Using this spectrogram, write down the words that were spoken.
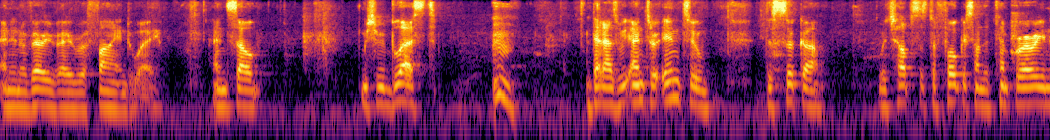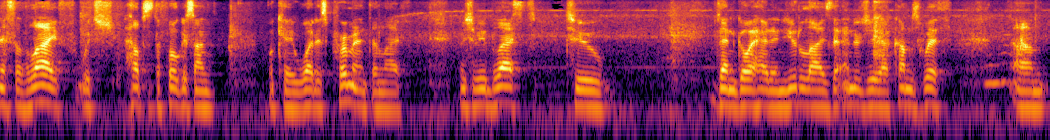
and in a very, very refined way. And so, we should be blessed that as we enter into the Sukkah, which helps us to focus on the temporariness of life, which helps us to focus on, okay, what is permanent in life we should be blessed to then go ahead and utilize the energy that comes with um,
